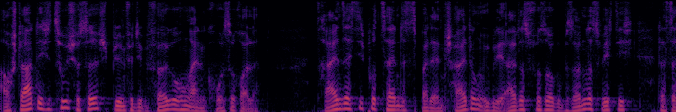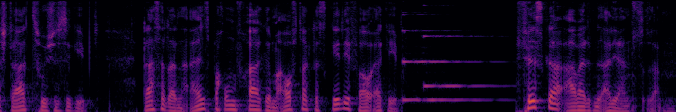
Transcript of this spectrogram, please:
Auch staatliche Zuschüsse spielen für die Bevölkerung eine große Rolle. 63 Prozent ist bei der Entscheidung über die Altersvorsorge besonders wichtig, dass der Staat Zuschüsse gibt. Das hat eine Allensbach-Umfrage im Auftrag des GDV ergeben. Fisker arbeitet mit Allianz zusammen.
